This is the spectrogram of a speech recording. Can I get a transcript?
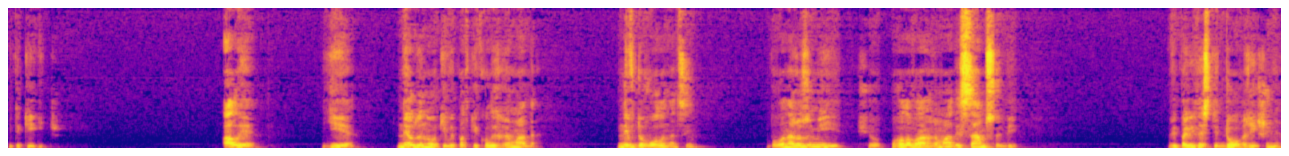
і таке інше. Але є неодинокі випадки, коли громада невдоволена цим, бо вона розуміє, що голова громади сам собі в відповідності до рішення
